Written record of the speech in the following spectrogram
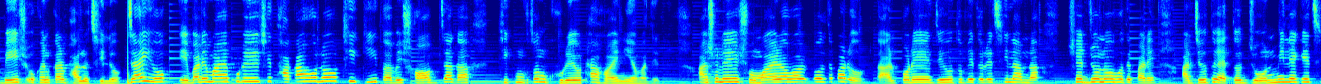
বেশ ওখানকার ভালো ছিল। যাই হোক, এবারে মায়াপুরে এসে থাকা হলো ঠিকই, তবে সব জায়গা ঠিক মতন ঘুরে ওঠা হয়নি আমাদের। আসলে সময়ের অভাব বলতে পারো, তারপরে যেহেতু ভেতরে ছিলাম না সের জন্য হতে পারে। আর যেহেতু এত জন মিলে গেছি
